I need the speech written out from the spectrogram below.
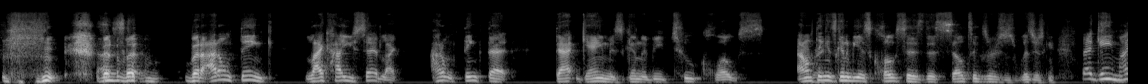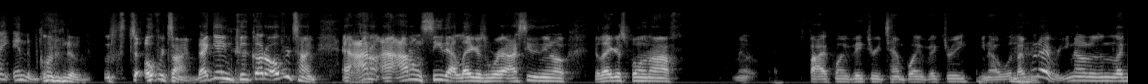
but, but, but I don't think, like how you said, like I don't think that that game is going to be too close. I don't right. think it's going to be as close as this Celtics versus Wizards game. That game might end up going to, to overtime. That game yeah. could go to overtime, and I don't I don't see that Lakers where I see you know the Lakers pulling off, you know, five point victory, ten point victory. You know, like mm-hmm. whatever. You know, like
